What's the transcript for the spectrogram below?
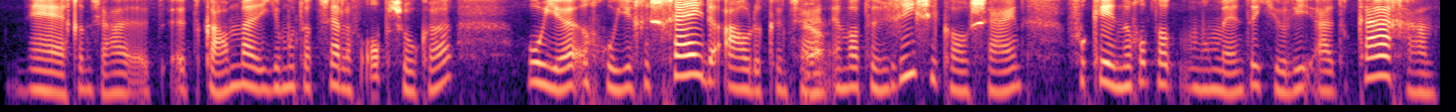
nergens, ja, het, het kan, maar je moet dat zelf opzoeken. Hoe je een goede gescheiden ouder kunt zijn. Ja. En wat de risico's zijn voor kinderen op dat moment dat jullie uit elkaar gaan.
